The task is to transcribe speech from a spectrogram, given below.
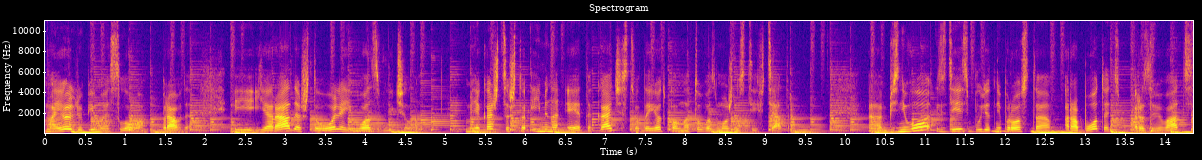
Мое любимое слово, правда. И я рада, что Оля его озвучила. Мне кажется, что именно это качество дает полноту возможностей в театре. А, без него здесь будет не просто работать, развиваться.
